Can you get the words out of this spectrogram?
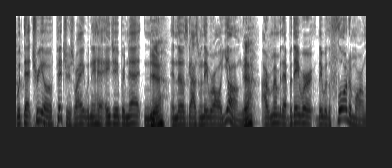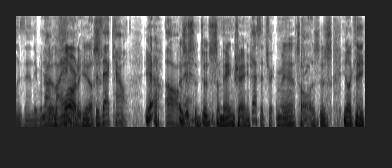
with that trio of pitchers, right? When they had AJ Burnett and yeah. and those guys when they were all young. Yeah, I remember that. But they were they were the Florida Marlins then. They were not yeah, Miami. Florida, yes. Does that count? Yeah. Oh, it's man. Just a, just a name change. That's a trick. I mean, that's all. It's, it's you know, like the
